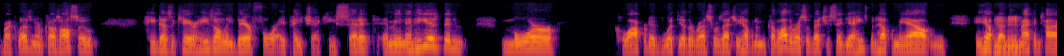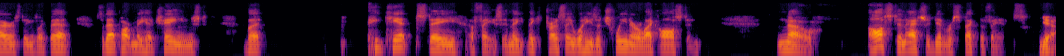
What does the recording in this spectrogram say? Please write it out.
Brock Lesnar because also he doesn't care. He's only there for a paycheck. He said it. I mean, and he has been more cooperative with the other wrestlers, actually helping him because a lot of the wrestlers actually said, yeah, he's been helping me out, and he helped out Drew mm-hmm. McIntyre and things like that. So that part may have changed, but he can't stay a face. And they, they try to say, well, he's a tweener like Austin. No, Austin actually did respect the fans. Yeah.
